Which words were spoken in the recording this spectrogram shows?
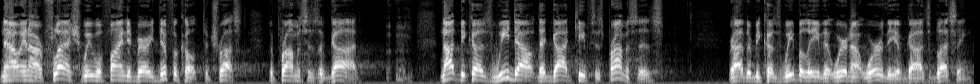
Now, in our flesh, we will find it very difficult to trust the promises of God. not because we doubt that God keeps his promises, rather because we believe that we're not worthy of God's blessings.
